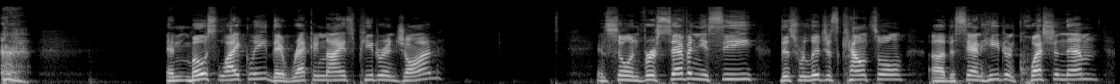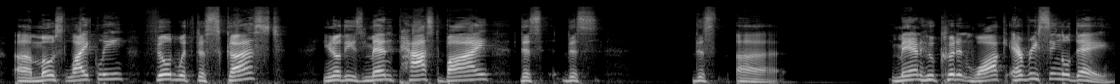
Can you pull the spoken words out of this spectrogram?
and most likely they recognized Peter and John. And so in verse 7 you see this religious council, uh, the Sanhedrin questioned them, uh, most likely filled with disgust. You know, these men passed by this this this uh, man who couldn't walk every single day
